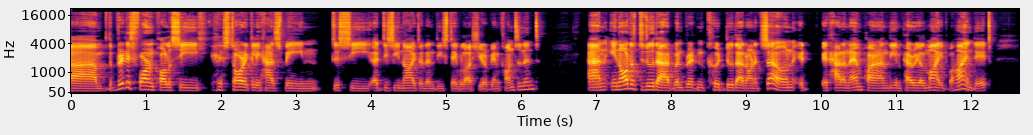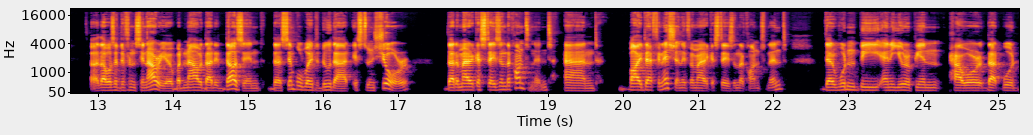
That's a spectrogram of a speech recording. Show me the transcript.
Um, the British foreign policy historically has been to see a disunited and destabilized European continent. And in order to do that, when Britain could do that on its own, it, it had an empire and the imperial might behind it. Uh, that was a different scenario. But now that it doesn't, the simple way to do that is to ensure that America stays in the continent. And by definition, if America stays in the continent, there wouldn't be any European power that would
